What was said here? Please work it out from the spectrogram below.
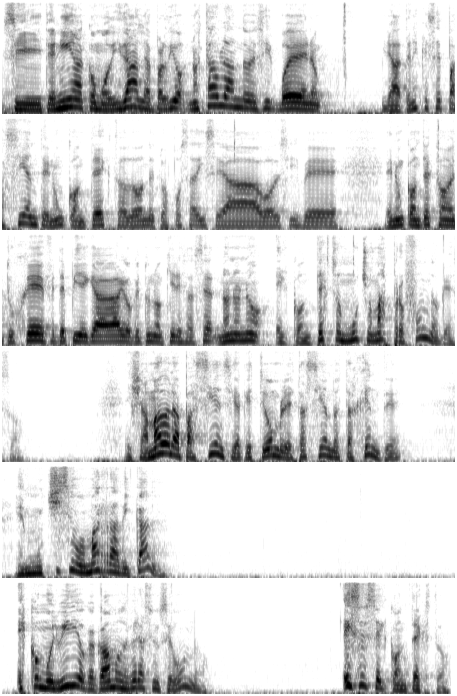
Si tenía comodidad, la perdió. No está hablando de decir, bueno, mira, tenés que ser paciente en un contexto donde tu esposa dice A, vos decís B, en un contexto donde tu jefe te pide que haga algo que tú no quieres hacer. No, no, no. El contexto es mucho más profundo que eso. El llamado a la paciencia que este hombre está haciendo a esta gente es muchísimo más radical. Es como el vídeo que acabamos de ver hace un segundo. Ese es el contexto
